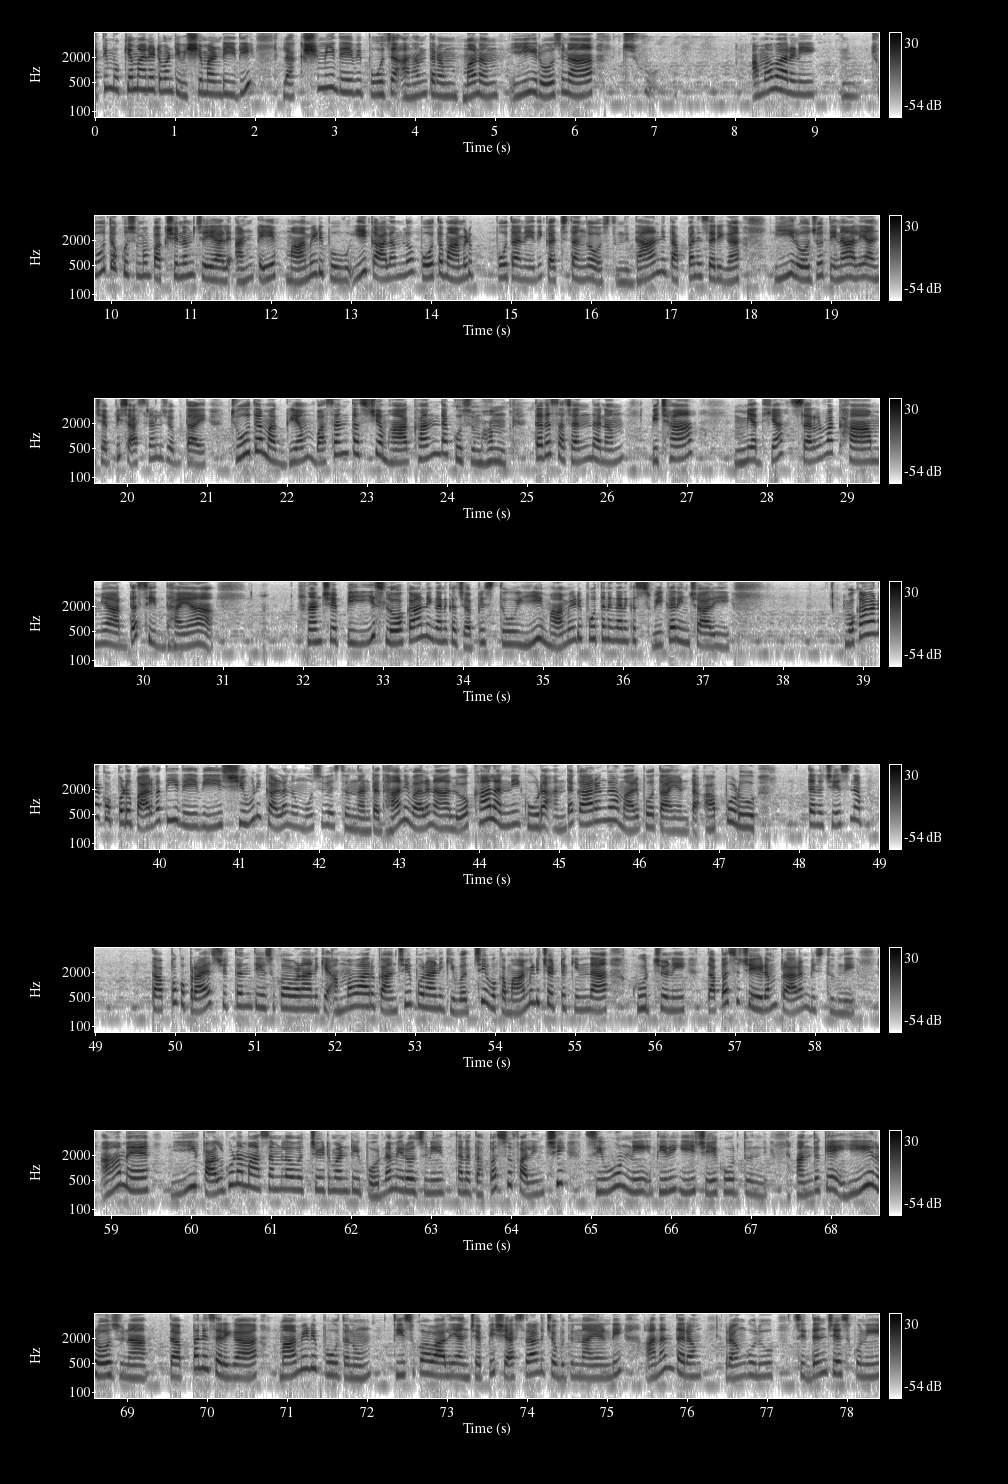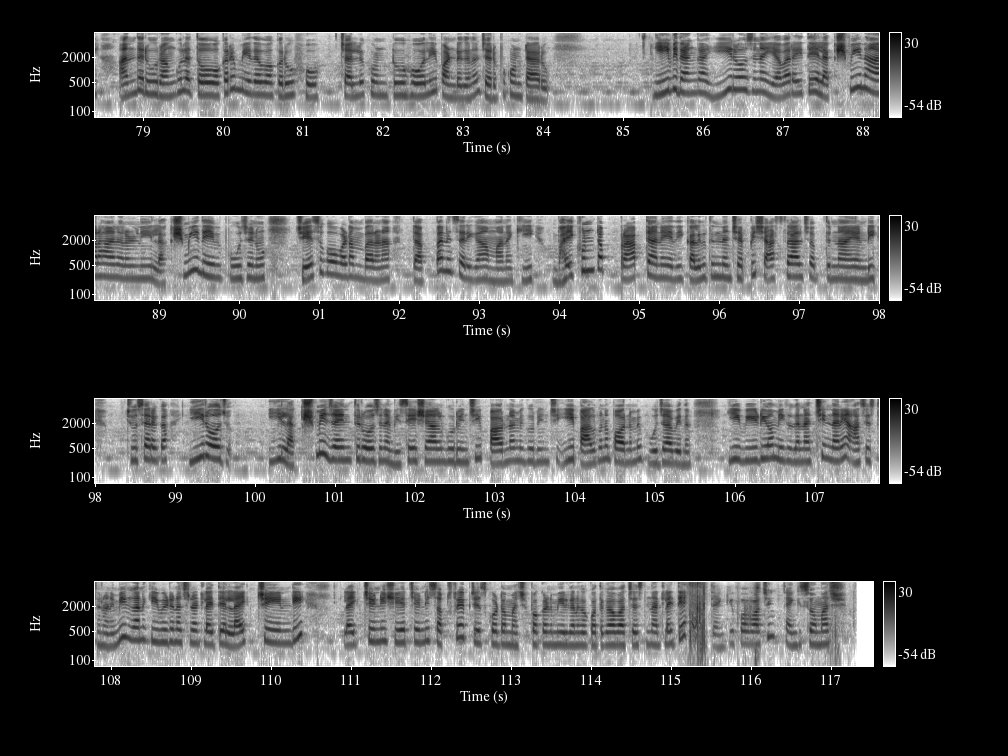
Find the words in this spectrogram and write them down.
అతి ముఖ్యమైనటువంటి విషయం అండి ఇది. లక్ష్మీదేవి పూజ అనంతరం మనం ఈ రోజున చూ అమ్మవారిని చూత కుసుమ పక్షిణం చేయాలి. అంటే మామిడి పువ్వు. ఈ కాలంలో పూత మామిడి పూత అనేది ఖచ్చితంగా వస్తుంది. దాన్ని తప్పనిసరిగా ఈరోజు తినాలి అని చెప్పి శాస్త్రాలు చెబుతాయి. చూతమగ్ర్యం వసంతస్య మాఖంద కుసుమం తద సచందనం పిఛా మధ్య సర్వకామ్యార్థ సిద్ధయ అని చెప్పి ఈ శ్లోకాన్ని గనక జపిస్తూ ఈ మామిడి పూతను గనక స్వీకరించాలి. ఒకనకొప్పుడు పార్వతీదేవి శివుని కళ్ళను మూసివేస్తుందంట. దాని వలన లోకాలన్నీ కూడా అంధకారంగా మారిపోతాయంట. అప్పుడు తను చేసిన తప్పుకు ప్రాయశ్చిత్తం తీసుకోవడానికి అమ్మవారు కాంచీపురానికి వచ్చి ఒక మామిడి చెట్టు కింద కూర్చొని తపస్సు చేయడం ప్రారంభిస్తుంది. ఆమె ఈ ఫాల్గుణ మాసంలో వచ్చేటువంటి పౌర్ణమి రోజుని తన తపస్సు ఫలించి శివుణ్ణి తిరిగి చేకూరుతుంది. అందుకే ఈ రోజున తప్పనిసరిగా మామిడి పూతను తీసుకోవాలి అని చెప్పి శాస్త్రాలు చెబుతున్నాయండి. అనంతరం రంగులు సిద్ధం చేసుకుని అందరూ రంగులతో ఒకరి మీద ఒకరు హో చల్లుకుంటూ హోలీ పండుగను జరుపుకుంటారు. ఈ విధంగా ఈ రోజున ఎవరైతే లక్ష్మీనారాయణుల్ని లక్ష్మీదేవి పూజను చేసుకోవడం వలన తప్పనిసరిగా మనకి వైకుంఠ ప్రాప్తి అనేది కలుగుతుందని చెప్పి శాస్త్రాలు చెప్తున్నాయండి చూసారుగా ఈరోజు ఈ లక్ష్మీ జయంతి రోజున విశేషాల గురించి పౌర్ణమి గురించి ఈ పాల్గొన పౌర్ణమి పూజా విధానం. ఈ వీడియో మీకు నచ్చిందని ఆశిస్తున్నాను. మీకు కనుక ఈ వీడియో నచ్చినట్లయితే లైక్ చేయండి లైక్ చేయండి షేర్ చేయండి సబ్స్క్రైబ్ చేసుకోవటం మర్చిపోకండి. మీరు కనుక కొత్తగా వాచ్ చేస్తున్నట్లయితే thank you for watching thank you so much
